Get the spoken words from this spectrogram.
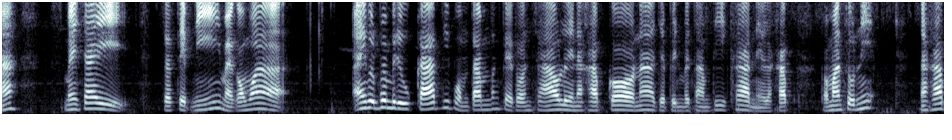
นะ ไม่ใช่สเต็ปนี้หมายความว่า ให้เพื่อนๆไปดูกราฟที่ผมทำตั้งแต่ตอนเช้าเลยนะครับ ก็น่าจะเป็นไปตามที่คาดเนี่ยแหละครับ ประมาณโซนนี้นะครับ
